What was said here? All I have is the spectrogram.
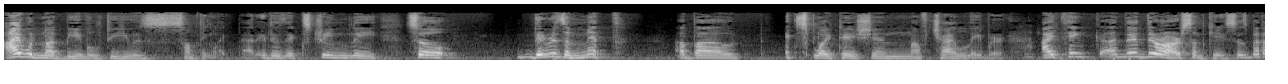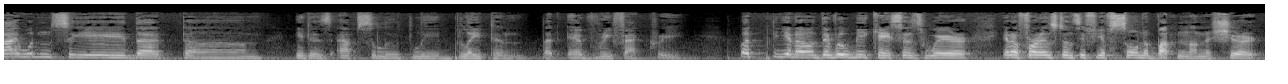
I would not be able to use something like that. It is extremely so. There is a myth about exploitation of child labor. I think uh, there, there, are some cases, but I wouldn't say that um, it is absolutely blatant that every factory. But you know, there will be cases where, you know, for instance, if you have sewn a button on a shirt,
